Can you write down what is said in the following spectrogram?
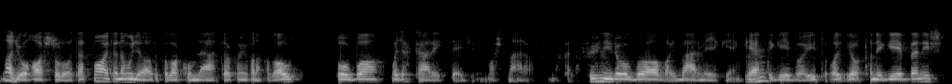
nagyon hasonló, tehát majdnem ugyanazok az akkumulátorok, amik vannak az autókban, vagy akár itt egy, most már akár a fűnyírókban, vagy bármelyik ilyen mhm. kerti gépben, itt, otthoni gépben is.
